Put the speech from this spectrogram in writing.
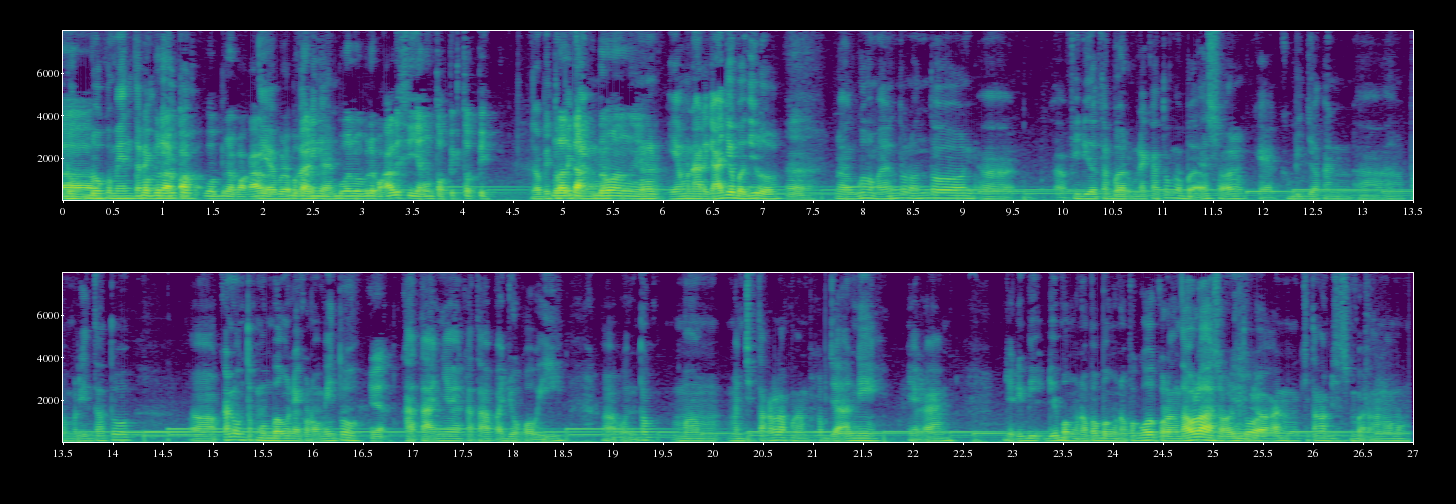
Dok- uh, dokumenter beberapa gitu. beberapa kali Iya, beberapa bukan, kali kan. bukan beberapa kali sih yang topik-topik topik-topik Meledak yang, doang ya. yang, yang menarik aja bagi lo nah, nah gue kemarin tuh nonton uh, video terbaru mereka tuh ngebahas soal kayak kebijakan uh, pemerintah tuh uh, kan untuk membangun ekonomi tuh ya katanya kata Pak Jokowi uh, untuk menciptakan lapangan pekerjaan nih ya kan jadi dia bangun apa bangun apa gue kurang tahu lah soal itu lah kan kita nggak bisa sembarangan ngomong.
